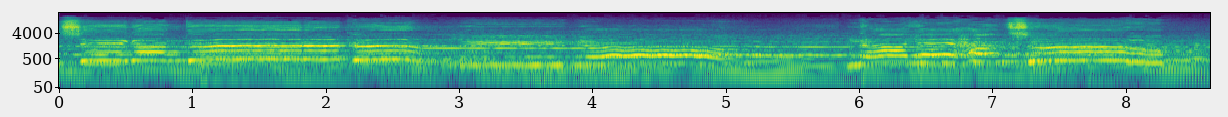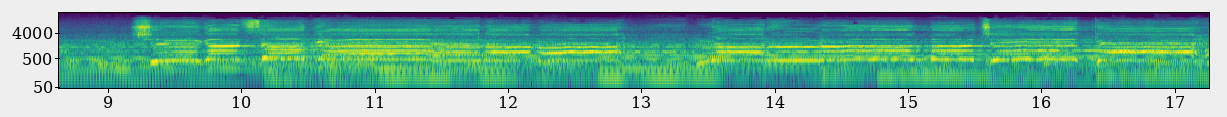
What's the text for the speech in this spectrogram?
지난 시간들을 그리며 나의 한숨 시간 속에 남아 나를 눈물 짓게 해.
